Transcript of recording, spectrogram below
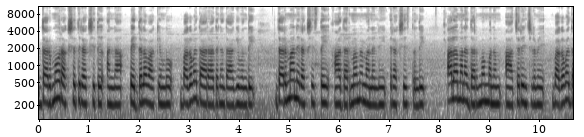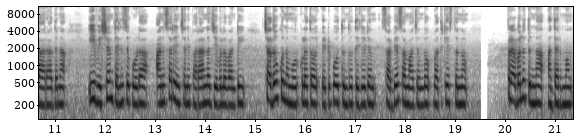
ధర్మో రక్షతి రక్షిత్ అన్న పెద్దల వాక్యంలో భగవదారాధన దాగి ఉంది. ధర్మాన్ని రక్షిస్తే ఆ ధర్మమే మనల్ని రక్షిస్తుంది. అలా మన ధర్మం మనం ఆచరించడమే భగవదారాధన. ఈ విషయం తెలిసి కూడా అనుసరించని పరాన్న జీవుల వంటి చదువుకున్న మూర్ఖులతో ఎటుపోతుందో తెలియడం సభ్య సమాజంలో బతికేస్తున్నాం. ప్రబలుతున్న అధర్మం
